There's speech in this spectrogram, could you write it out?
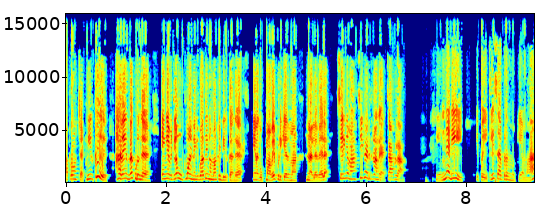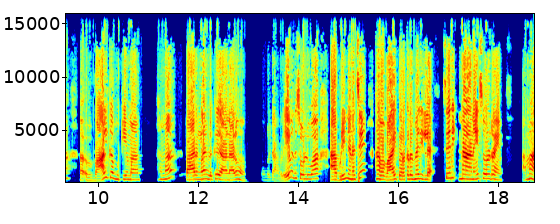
அப்புறம் சட்னி இருக்கு. அதே இருந்தா கொடுங்க. எங்க வீட்டுல உப்புமா இன்னைக்கு பார்த்து எங்க அம்மா கட்டி இருக்காங்க எனக்கு உப்புமாவே பிடிக்காதுமா நல்ல வேலை. சரிங்கம்மா சீக்கிரம் எடுத்துருவாங்க சாப்பிடலாம். என்னடி? இப்ப இட்லி சாப்பிடுறது முக்கியமா? வாழ்க்கை முக்கியமா? அம்மா பாருங்க இவளுக்கு ஆனாலும் உங்கள்ட்ட அவளே வந்து சொல்லுவா அப்படின்னு நினைச்சேன். அவ வாய் திறக்கிற மாதிரி இல்ல. சரி நானே சொல்றேன். அம்மா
